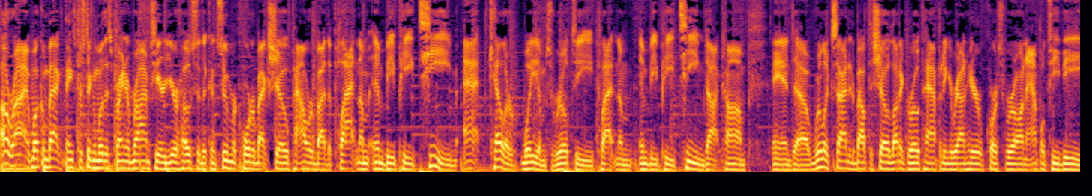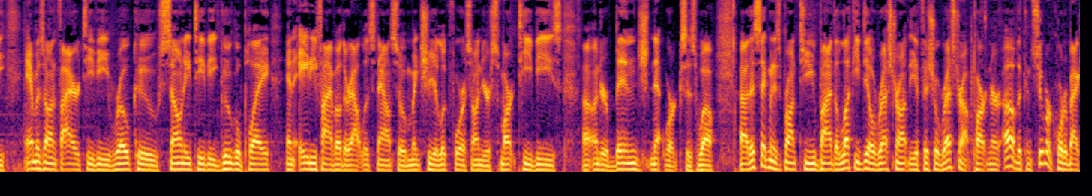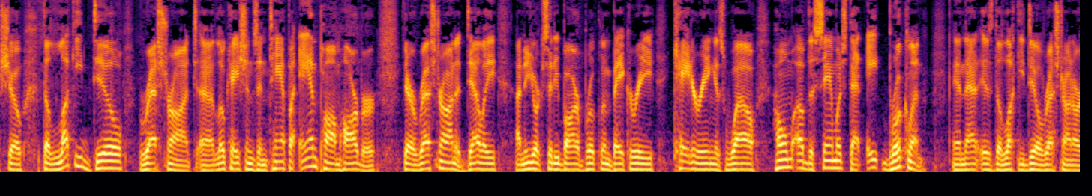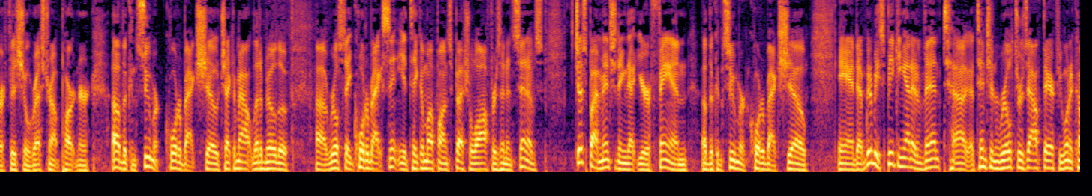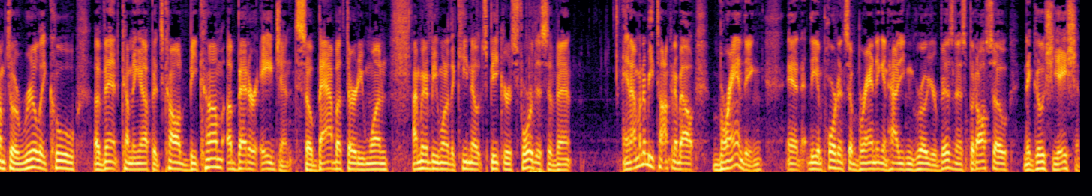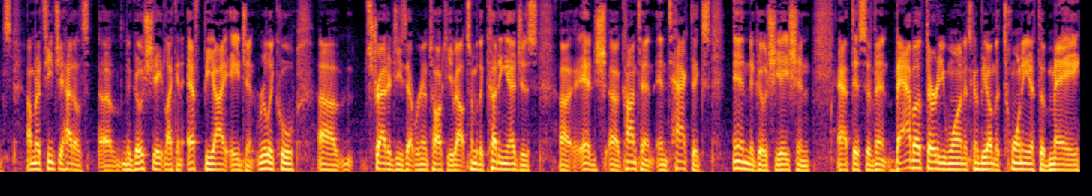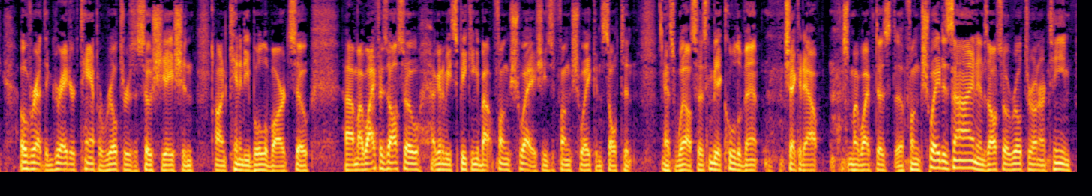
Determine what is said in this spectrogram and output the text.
All right, welcome back. Thanks for sticking with us. Brandon Rhymes here, your host of the Consumer Quarterback Show, powered by the Platinum MVP team at Keller Williams Realty, platinummvpteam.com. And uh, we're excited about the show. A lot of growth happening around here. Of course, we're on Apple TV, Amazon Fire TV, Roku, Sony TV, Google Play, and 85 other outlets now. So make sure you look for us on your smart TVs uh, under Binge Networks as well. Uh, this segment is brought to you by the Lucky Dill Restaurant, the official restaurant partner of the Consumer Quarterback Show. The Lucky Dill Restaurant, uh, locations in Tampa and Palm Harbor. They're a restaurant, a deli, a New York City bar, Brooklyn bakery, catering as well. Home of the sandwich that ate Brooklyn. And that is the Lucky Dill Restaurant, our official restaurant partner of the Consumer Quarterback Show. Check them out. Let them know the uh, real estate quarterback sent you. Take them up on special offers and incentives just by mentioning that you're a fan of the Consumer Quarterback Show. And I'm going to be speaking at an event. Uh, attention realtors out there, if you want to come to a really cool event coming up, it's called Become a Better Agent. So BABA 31. I'm going to be one of the keynote speakers for this event. And I'm going to be talking about branding and the importance of branding and how you can grow your business, but also negotiations. I'm going to teach you how to uh, negotiate like an FBI agent. Really cool uh, strategies that we're going to talk to you about. Some of the cutting edges, uh, edge uh, content and tactics in negotiation at this event. BABA 31. It's going to be on the 20th of May over at the Greater Tampa Realtors Association on Kennedy Boulevard. So, uh, my wife is also going to be speaking about feng shui. She's a feng shui consultant as well. So it's going to be a cool event. Check it out. So my wife does the feng shui design and is also a realtor on our team.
